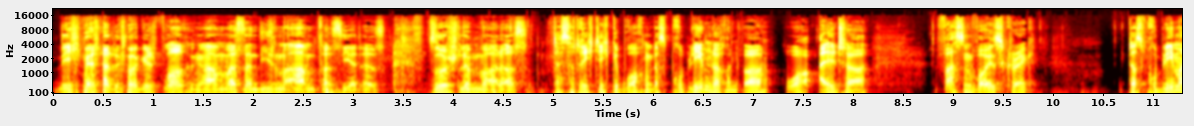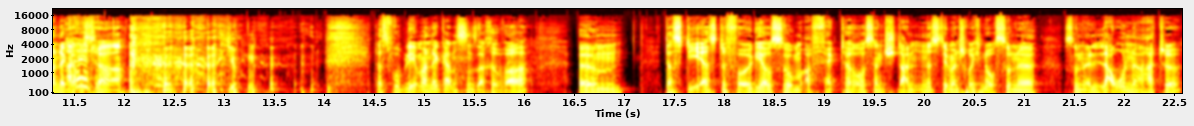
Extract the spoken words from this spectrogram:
nicht mehr darüber gesprochen haben, was an diesem Abend passiert ist. So schlimm war das. Das hat richtig gebrochen. Das Problem daran war, boah, Alter, was ein Voice Crack. Das Problem an der ganzen Alter! Junge. Das Problem an der ganzen Sache war, ähm, dass die erste Folge aus so einem Affekt heraus entstanden ist, dementsprechend auch so eine, so eine Laune hatte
